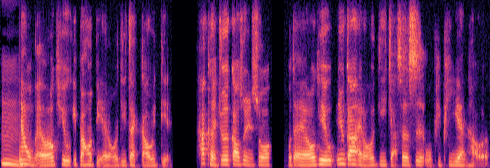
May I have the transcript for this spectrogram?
嗯，那我们 LOQ 一般会比 LOD 再高一点，它可能就会告诉你说，我的 LOQ，因为刚刚 LOD 假设是五 ppm 好了，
